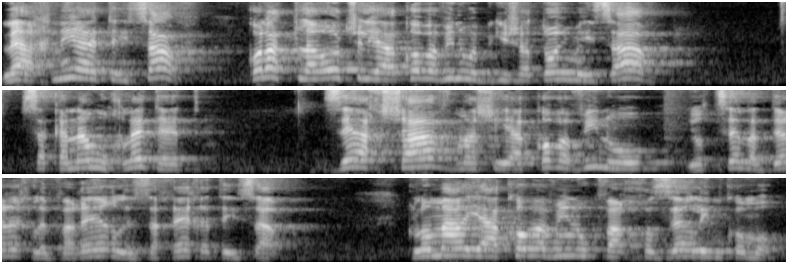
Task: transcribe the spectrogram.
להכניע את עשיו. כל התלאות של יעקב אבינו בפגישתו עם עשיו, סכנה מוחלטת, זה עכשיו מה שיעקב אבינו יוצא לדרך לברר, לזכח את עשיו. כלומר יעקב אבינו כבר חוזר למקומו,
